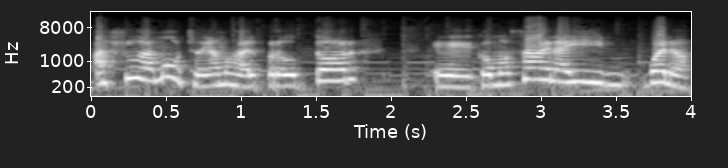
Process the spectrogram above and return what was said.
ayuda mucho, digamos, al productor. Eh, como saben ahí, bueno,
